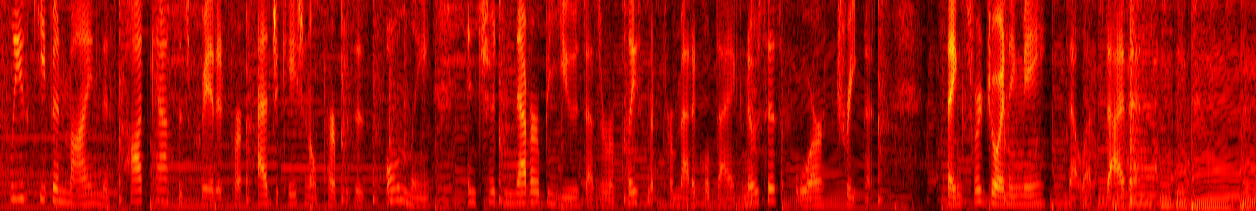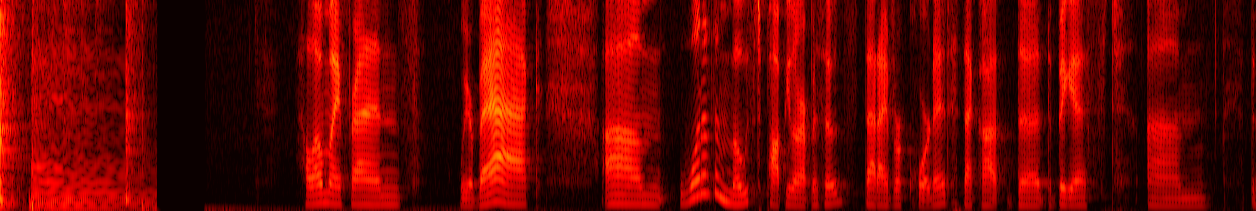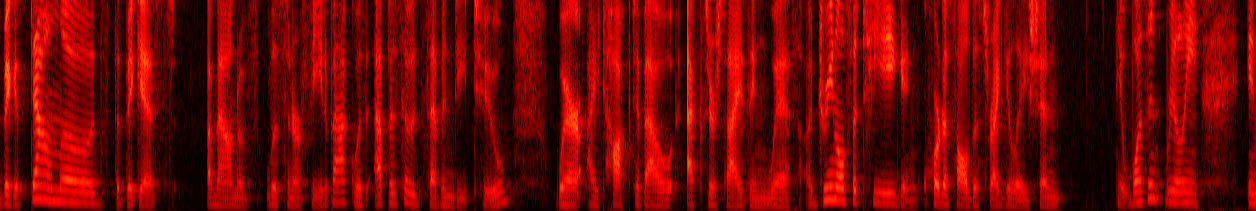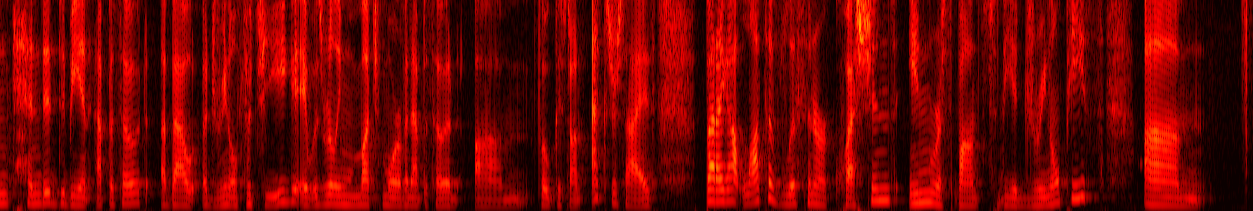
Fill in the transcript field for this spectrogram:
Please keep in mind this podcast is created for educational purposes only and should never be used as a replacement for medical diagnosis or treatment. Thanks for joining me. Now let's dive in. Hello, my friends. We're back. Um, one of the most popular episodes that I've recorded that got the the biggest um, the biggest downloads, the biggest amount of listener feedback was episode 72, where I talked about exercising with adrenal fatigue and cortisol dysregulation. It wasn't really intended to be an episode about adrenal fatigue. It was really much more of an episode um, focused on exercise. But I got lots of listener questions in response to the adrenal piece. Um,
